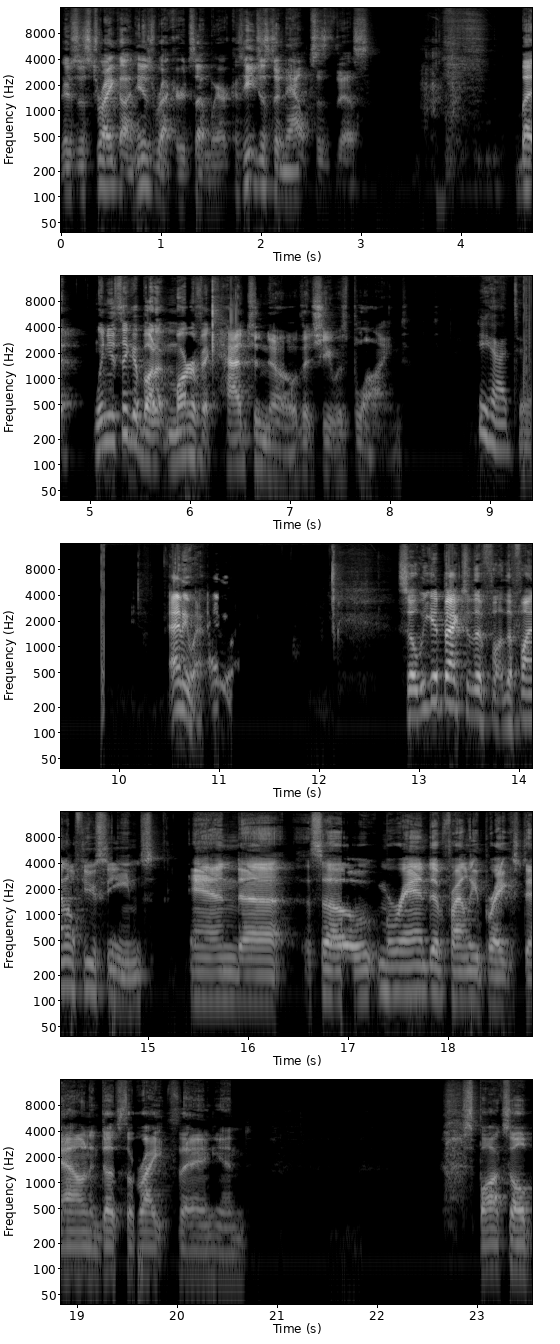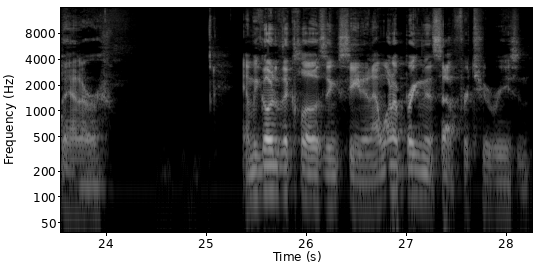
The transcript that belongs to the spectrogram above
there's a strike on his record somewhere because he just announces this. But when you think about it, Marvick had to know that she was blind. He had to. Anyway, anyway. So we get back to the the final few scenes, and uh, so Miranda finally breaks down and does the right thing, and Spock's all better. And we go to the closing scene, and I want to bring this up for two reasons.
